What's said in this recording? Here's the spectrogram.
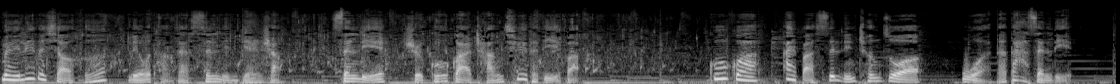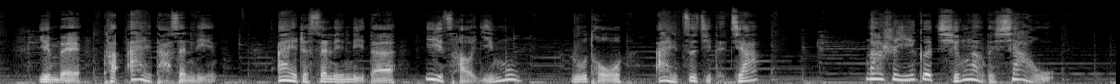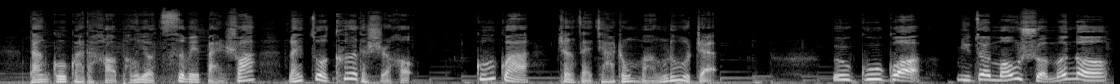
美丽的小河流淌在森林边上，森林是孤寡常去的地方。孤寡爱把森林称作“我的大森林”，因为他爱大森林，爱着森林里的一草一木。如同爱自己的家。那是一个晴朗的下午，当孤寡的好朋友刺猬板刷来做客的时候，孤寡正在家中忙碌着。呃，孤寡，你在忙什么呢？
